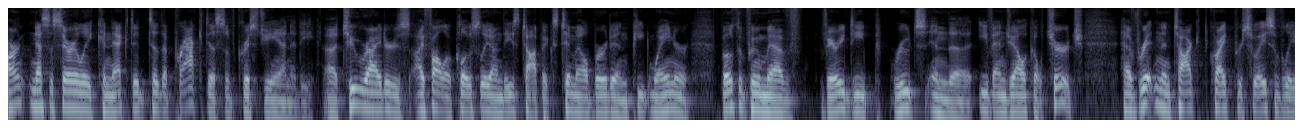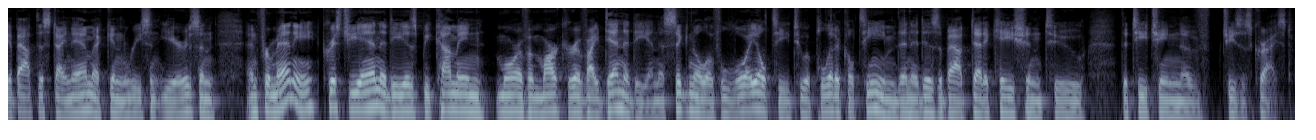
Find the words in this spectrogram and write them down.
aren't necessarily connected to the practice of Christianity. Uh, two writers I follow closely on these topics, Tim Alberta and Pete Wehner, both of whom have very deep roots in the evangelical church, have written and talked quite persuasively about this dynamic in recent years. And, and for many, Christianity is becoming more of a marker of identity and a signal of loyalty to a political team than it is about dedication to the teaching of Jesus Christ.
